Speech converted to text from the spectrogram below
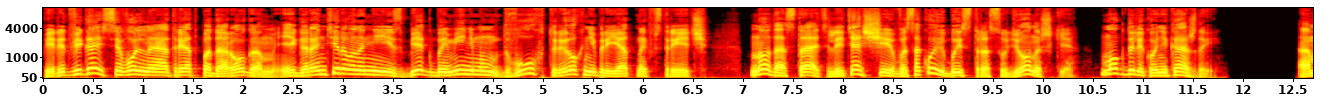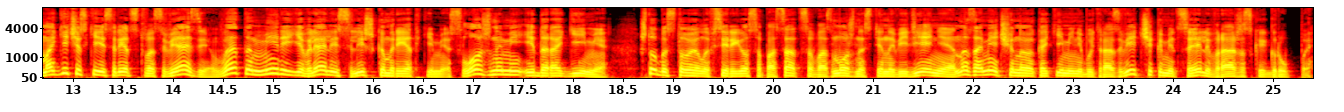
Передвигайся вольный отряд по дорогам, и гарантированно не избег бы минимум двух-трех неприятных встреч – но достать летящие высоко и быстро суденышки мог далеко не каждый. А магические средства связи в этом мире являлись слишком редкими, сложными и дорогими, чтобы стоило всерьез опасаться возможности наведения на замеченную какими-нибудь разведчиками цель вражеской группы.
